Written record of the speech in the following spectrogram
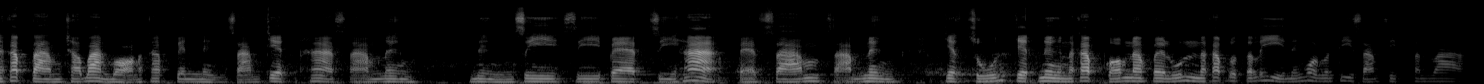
นะครับ ตามชาวบ้านบอกนะครับ เป็น 1 3 7 5 3 1 1 4 4 8 4 5 8 3 3 1 7 0 7 1 นะครับ พร้อมนำไปลุ้นนะครับลอตเตอรี่ในงวดวันที่ 30 ธันวาคม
